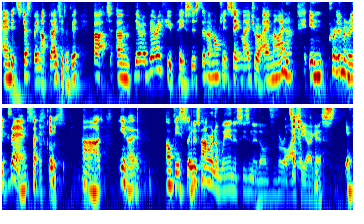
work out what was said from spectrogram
and it's just been updated a bit. But um, there are very few pieces that are not in C major or A minor in preliminary exams, so it's hard, you know. Obviously, but it's but more an awareness, isn't it, of variety? I guess. Yeah,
